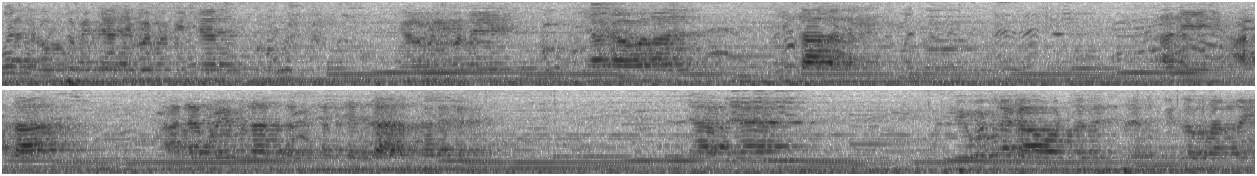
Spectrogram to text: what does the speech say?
लोकसभेच्या निवडणुकीच्या घडवणीमध्ये या गावाला जिता लागली आणि आता आल्यामुळे मला अत्यंत आनंद झालेला आहे. या आपल्या शेवटलं गाव वाटलं तिथं होणार नाही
